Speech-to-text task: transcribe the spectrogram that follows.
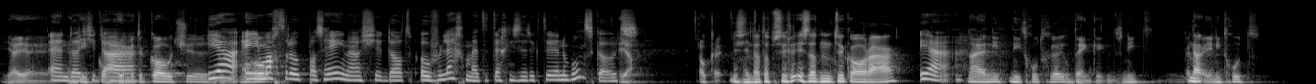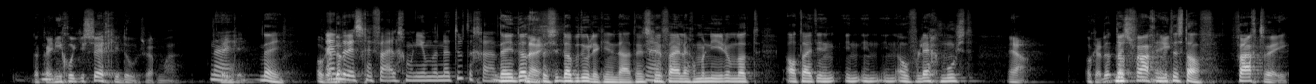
ja, ja. ja. En dat die je komt weer daar- met de coaches. Ja, en je mag er ook pas heen als je dat overlegt met de technisch directeur en de bondscoach. Ja. Oké. dus in dat opzicht is dat natuurlijk al raar. Ja, Nou ja, niet, niet goed geregeld, denk ik. Dus niet, dan Nou- kan je niet goed... Dan kan je niet goed je zegje doen, zeg maar. nee. Denk ik. Nee, Oké, en er is geen veilige manier om er naartoe te gaan. nee, dat, Nee. dus dat bedoel ik inderdaad. Er is Ja. geen veilige manier, omdat altijd in, in, in, in overleg moest Ja. Oké, dat, met, dat is vraag met 1. de staf. Vraag 2.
